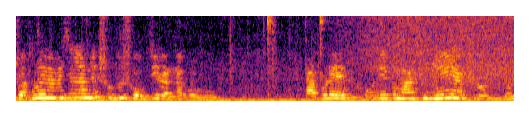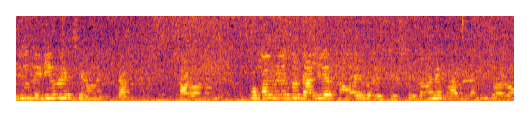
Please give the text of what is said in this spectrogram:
প্রথমে ভেবেছিলাম যে শুধু সবজি রান্না করব। তারপরে ও যেহেতু মাছ নিয়েই আসলো, যদিও দেরি হয়েছে অনেকটা, কারণ সকালবেলা তো ডালিয়া খাওয়াই হয়েছে, সে কারণে ভাবলাম চলো,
